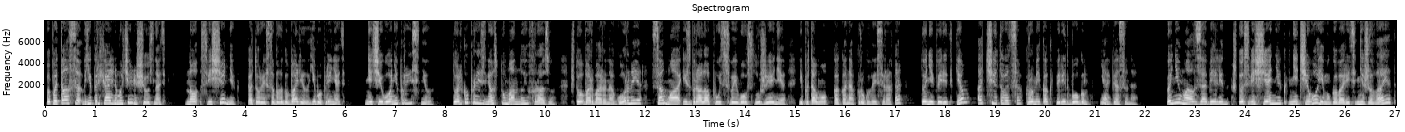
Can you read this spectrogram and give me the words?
Попытался в епархиальном училище узнать, но священник, который соблаговолил его принять, ничего не прояснил, только произнес туманную фразу, что Варвара Нагорная сама избрала путь своего служения, и потому, как она круглая сирота, то ни перед кем отчитываться, кроме как перед Богом, не обязана. Понимал Забелин, что священник ничего ему говорить не желает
